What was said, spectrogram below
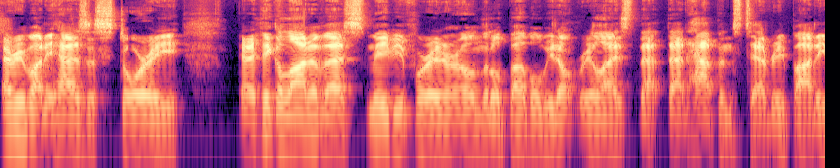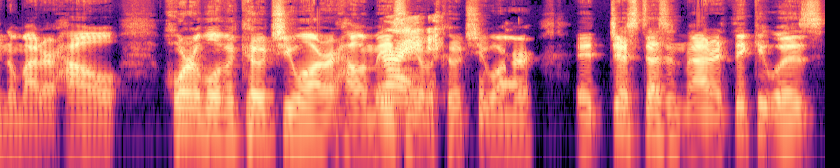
everybody has a story and I think a lot of us, maybe if we're in our own little bubble, we don't realize that that happens to everybody, no matter how horrible of a coach you are or how amazing right. of a coach you are. It just doesn't matter. I think it was,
